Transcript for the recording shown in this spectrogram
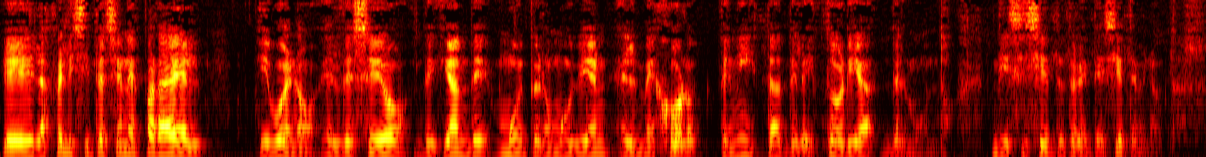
Eh, las felicitaciones para él y bueno, el deseo de que ande muy pero muy bien el mejor tenista de la historia del mundo. 17.37 minutos.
